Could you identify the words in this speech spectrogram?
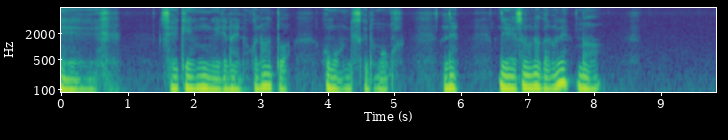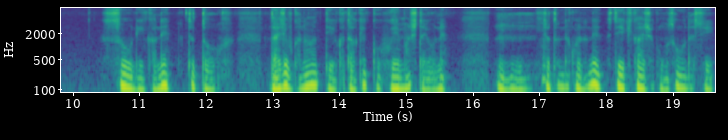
えー、政権運営じゃないのかなとは思うんですけども、ね。で、その中のね、まあ、総理がね、ちょっと大丈夫かなっていう方は結構増えましたよね。うん、ちょっとね、これね、ステーキ会食もそうだし、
